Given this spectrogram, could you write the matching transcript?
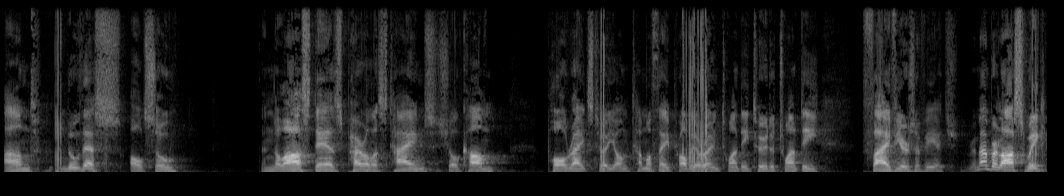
And know this also in the last days, perilous times shall come. Paul writes to a young Timothy, probably around 22 to 25 years of age. Remember last week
